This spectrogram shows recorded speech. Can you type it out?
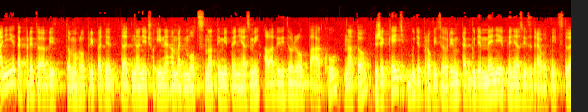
ani nie tak preto, aby to mohlo prípadne dať na niečo iné a mať moc nad tými peniazmi, ale aby vytvorilo páku na to, že keď bude provizorium, tak bude menej peňazí v zdravotníctve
